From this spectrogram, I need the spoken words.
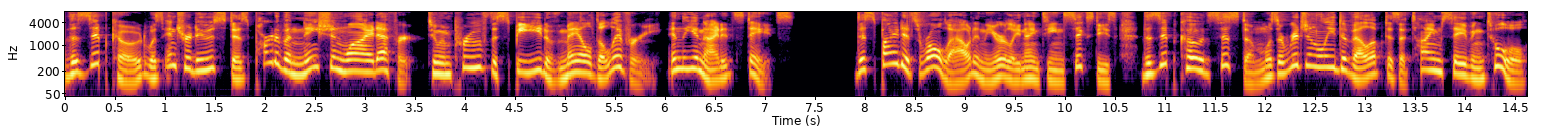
The zip code was introduced as part of a nationwide effort to improve the speed of mail delivery in the United States. Despite its rollout in the early 1960s, the zip code system was originally developed as a time saving tool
